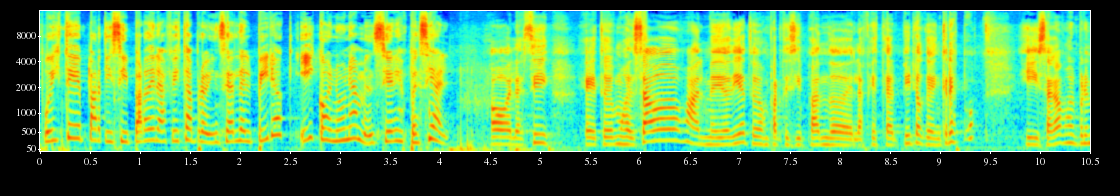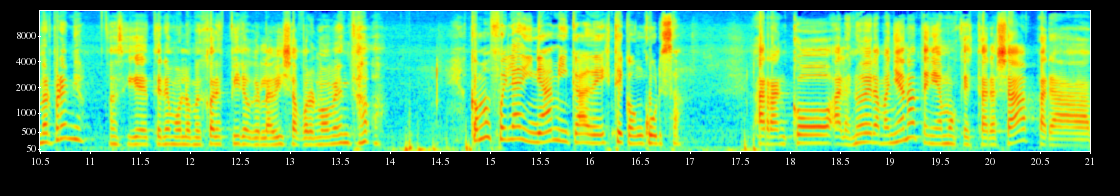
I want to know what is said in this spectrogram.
Pudiste participar de la fiesta provincial del Piroc y con una mención especial. Hola, sí, eh, estuvimos el sábado al mediodía, estuvimos participando de la fiesta del Piroc en Crespo y sacamos el primer premio, así que tenemos los mejores Piroc en la villa por el momento. ¿Cómo fue la dinámica de este concurso? Arrancó a las 9 de la mañana, teníamos que estar allá para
